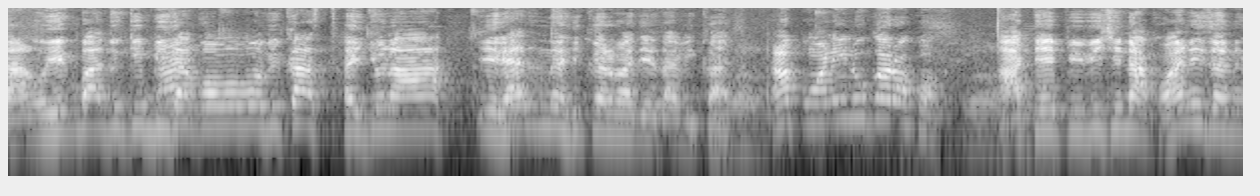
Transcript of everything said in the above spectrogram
તારો એક બાજુ કે બીજા ગામોમાં વિકાસ થઈ ગયો ને આ એરિયા જ નહીં કરવા દેતા વિકાસ. આ પાણી નું કરો કો આ તે પીવીસી નાખવાની છે ને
